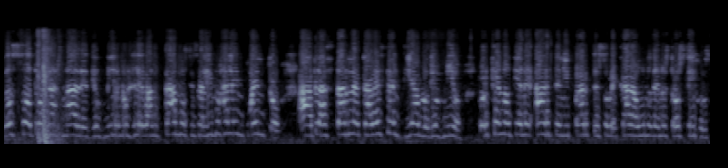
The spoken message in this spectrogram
nosotros las madres, Dios mío, nos levantamos y salimos al encuentro a aplastar la cabeza al diablo, Dios mío, porque no tiene arte ni parte sobre cada uno de nuestros hijos.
